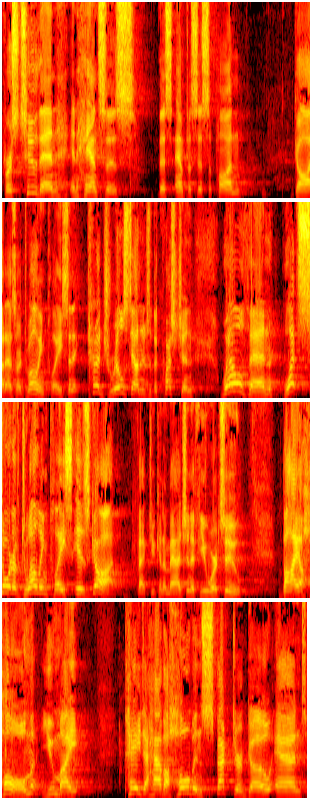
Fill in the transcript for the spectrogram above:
Verse 2 then enhances this emphasis upon God as our dwelling place, and it kind of drills down into the question well, then, what sort of dwelling place is God? In fact, you can imagine if you were to buy a home, you might pay to have a home inspector go and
